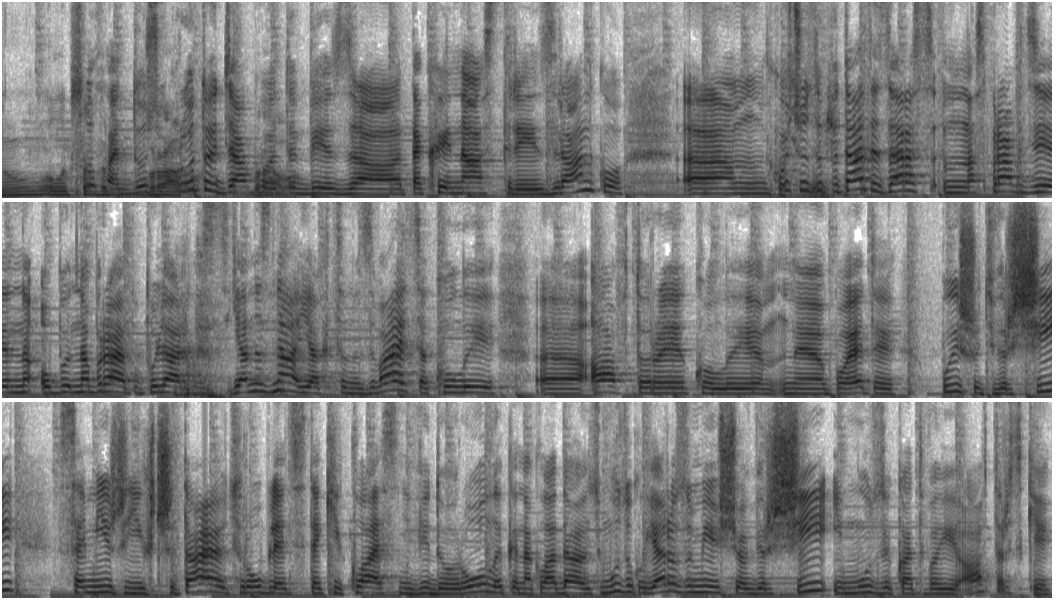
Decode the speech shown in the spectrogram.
Ну, Олександр, Слухай, дуже браво, круто. Дякую браво. тобі за такий настрій зранку. Ем, хочу запитати зараз. Насправді набирає популярність. Я не знаю, як це називається, коли е, автори, коли е, поети пишуть вірші, самі ж їх читають, роблять такі класні відеоролики, накладають музику. Я розумію, що вірші і музика твої авторські.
